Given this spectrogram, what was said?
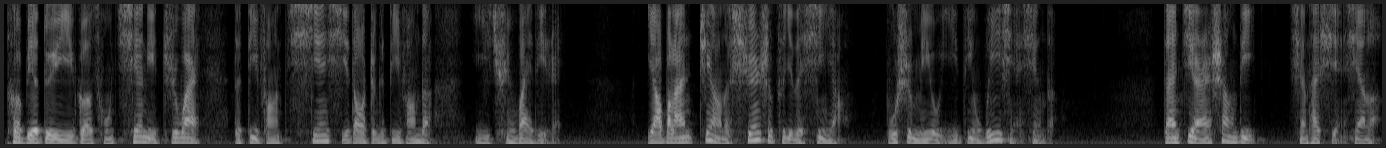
特别对于一个从千里之外的地方迁徙到这个地方的一群外地人，亚伯兰这样的宣示自己的信仰，不是没有一定危险性的。但既然上帝向他显现了，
